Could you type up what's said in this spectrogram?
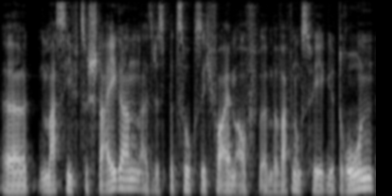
äh, massiv zu steigern. Also das bezog sich vor allem auf äh, bewaffnungsfähige Drohnen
